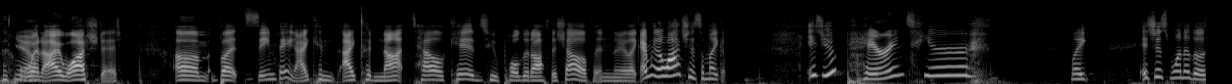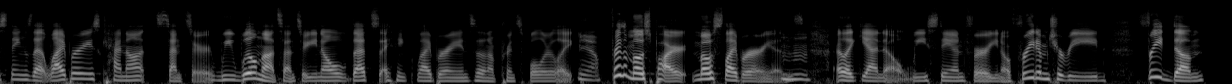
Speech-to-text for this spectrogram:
Yeah. when I watched it. Um, but same thing. I can I could not tell kids who pulled it off the shelf and they're like, I'm gonna watch this. I'm like, is your parent here? like it's just one of those things that libraries cannot censor. We will not censor. You know, that's I think librarians on a principle are like Yeah. for the most part, most librarians Mhm. are like, yeah, no, we stand for, you know, freedom to read, freedom,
